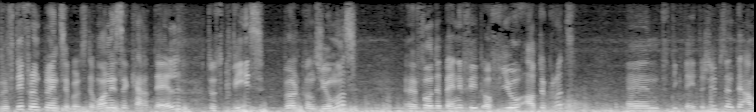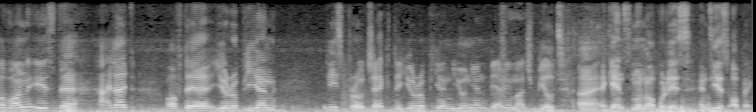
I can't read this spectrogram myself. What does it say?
with different principles. The one is a cartel to squeeze world consumers uh, for the benefit of few autocrats and dictatorships and the other one is the highlight of the European peace project the European Union very much built uh, against monopolies and here's OPEC.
